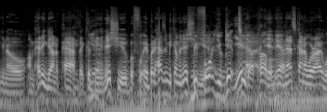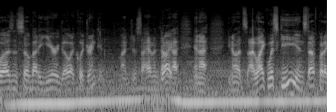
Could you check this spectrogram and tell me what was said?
you know, I'm heading down a path that could Yeah. be an issue before, but it hasn't become an issue Before yet. you get to that problem, and, yeah. and that's kind of where I was. And so about a year ago, I quit drinking. I just I haven't done Right. it. I, and I, you know, it's I like whiskey and stuff, but I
